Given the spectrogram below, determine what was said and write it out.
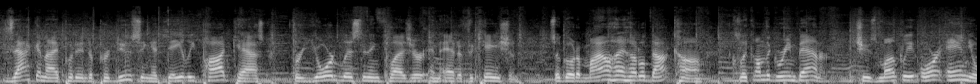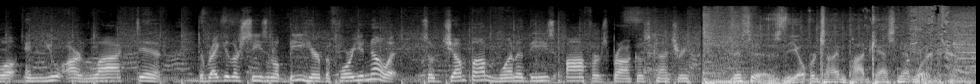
Zach and I put into producing a daily podcast for your listening pleasure and edification. So go to milehighhuddle.com, click on the green banner, choose monthly or annual, and you are locked in. The regular season will be here before you know it, so jump on one of these offers, Broncos country. This is the Overtime Podcast Network.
